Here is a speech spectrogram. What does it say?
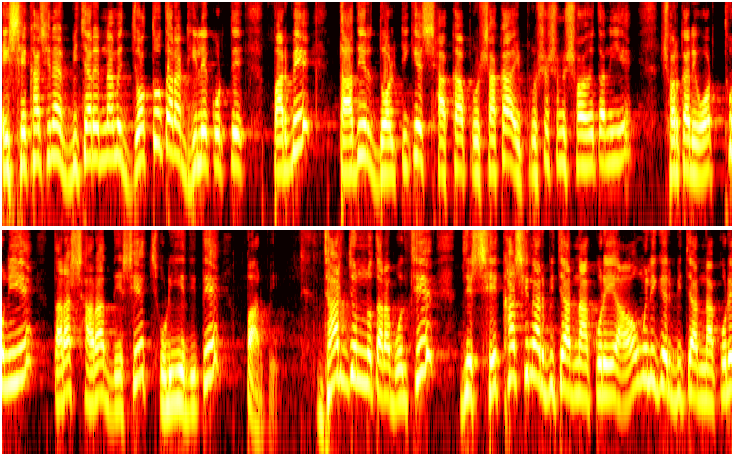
এই শেখ হাসিনার বিচারের নামে যত তারা ঢিলে করতে পারবে, তাদের দলটিকে শাখা প্রশাখা, এই প্রশাসনের সহায়তা নিয়ে, সরকারি অর্থ নিয়ে তারা সারা দেশে ছড়িয়ে দিতে পারবে। যার জন্য তারা বলছে যে শেখ হাসিনার বিচার না করে, আওয়ামী লীগের বিচার না করে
